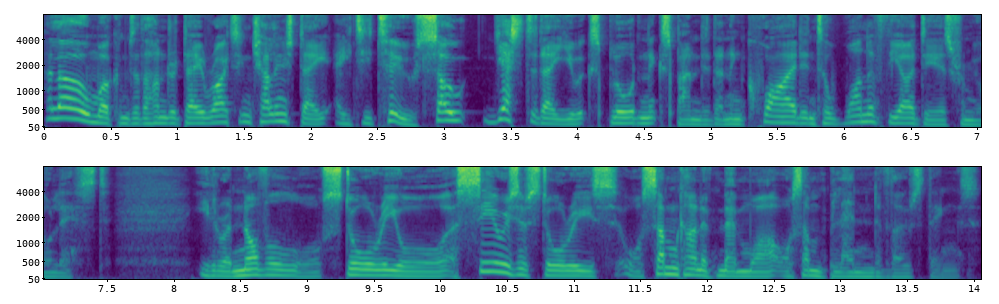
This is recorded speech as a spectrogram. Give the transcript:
Hello and welcome to the 100 Day Writing Challenge Day 82. So, yesterday you explored and expanded and inquired into one of the ideas from your list. Either a novel or story or a series of stories or some kind of memoir or some blend of those things.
